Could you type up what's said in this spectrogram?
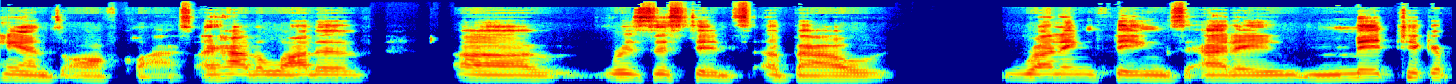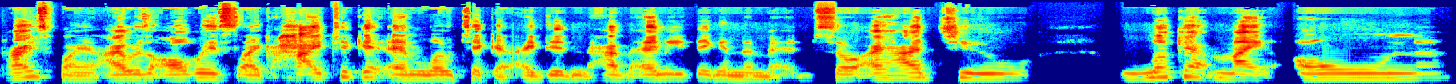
hands-off class. I had a lot of uh, resistance about running things at a mid ticket price point. I was always like high ticket and low ticket. I didn't have anything in the mid. So I had to look at my own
